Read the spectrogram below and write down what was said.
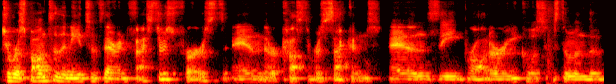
to respond to the needs of their investors first and their customers second, and the broader ecosystem and the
